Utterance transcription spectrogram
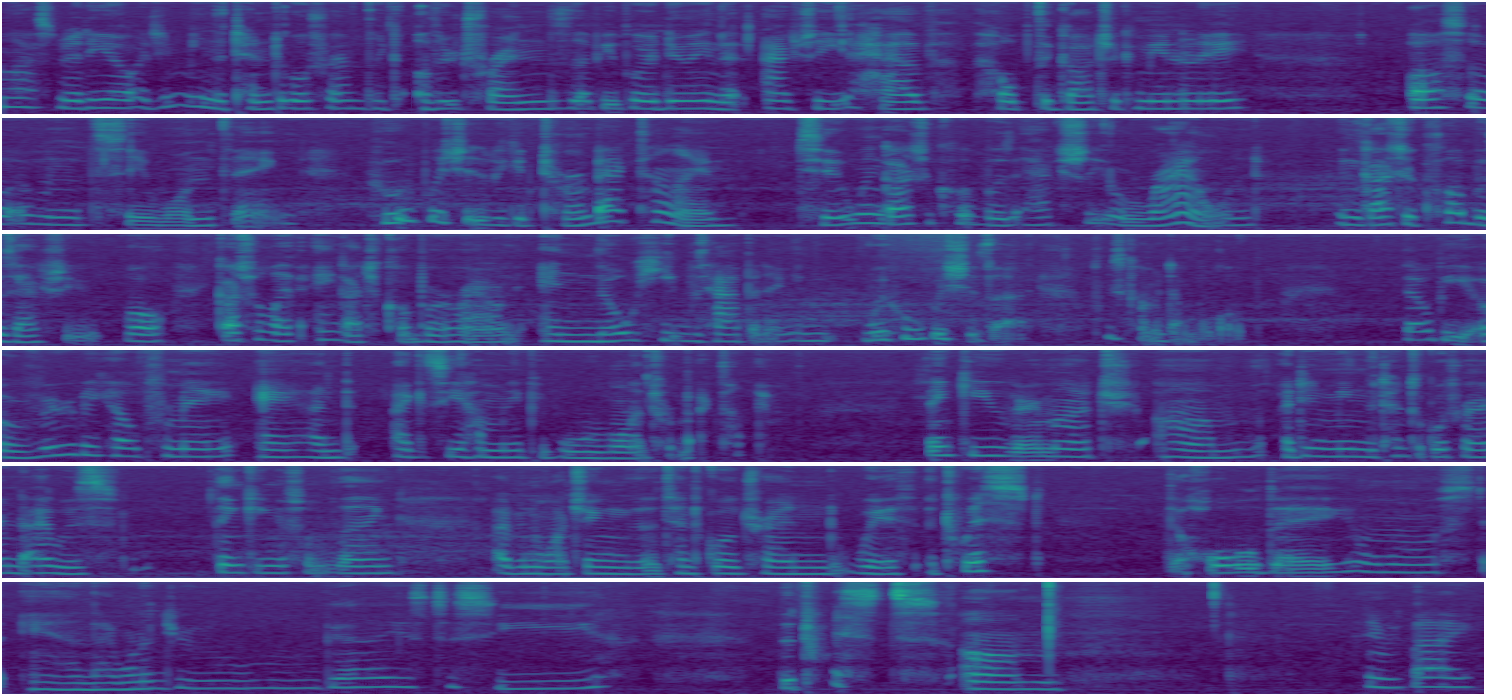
my last video, I didn't mean the tentacle trend, like other trends that people are doing that actually have helped the gacha community. Also, I wanted to say one thing. Who wishes we could turn back time to when Gacha Club was actually around? When Gacha Club was actually, well, Gacha Life and Gacha Club were around and no heat was happening. And who wishes that? Please comment down below. That would be a very big help for me and I can see how many people would want to turn back time. Thank you very much. Um, I didn't mean the tentacle trend. I was thinking of something. I've been watching the tentacle trend with a twist the whole day almost, and I wanted you guys to see the twists. Um, anyway, bye.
